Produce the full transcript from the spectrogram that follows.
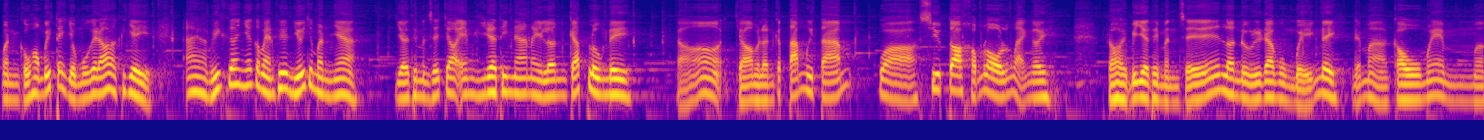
Mình cũng không biết tác dụng của cái đó là cái gì. Ai mà biết á nhớ comment phía bên dưới cho mình nha giờ thì mình sẽ cho em Giratina này lên cấp luôn đi. Đó, cho mình lên cấp 88 wow, siêu to khổng lồ luôn các bạn ơi. Rồi, bây giờ thì mình sẽ lên đường đi ra vùng biển đi, để mà câu mấy em ờ,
